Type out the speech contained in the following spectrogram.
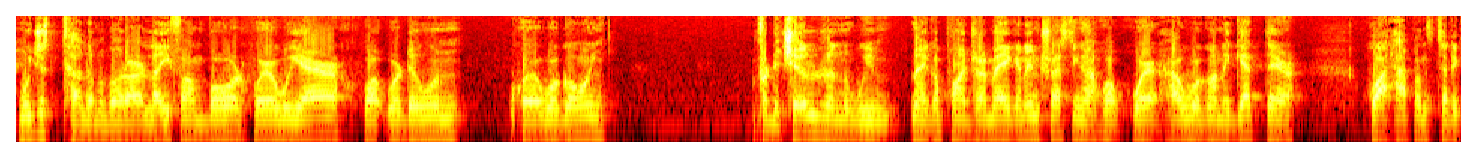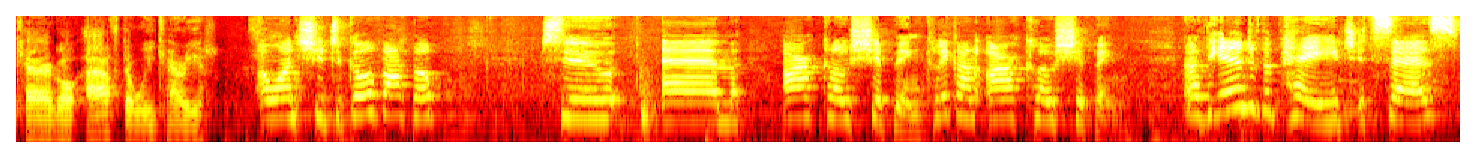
We just tell them about our life on board, where we are, what we're doing, where we're going. For the children, we make a point of making an interesting of what, where, how we're going to get there, what happens to the cargo after we carry it. I want you to go back up to um, Arklow Shipping. Click on Arklow Shipping. And at the end of the page, it says,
